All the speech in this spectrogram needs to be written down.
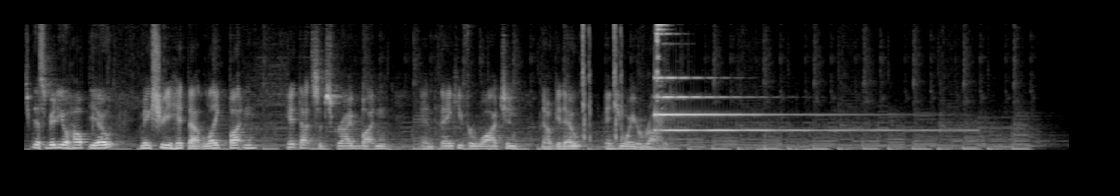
If this video helped you out, make sure you hit that like button, hit that subscribe button, and thank you for watching. Now get out, enjoy your ride.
